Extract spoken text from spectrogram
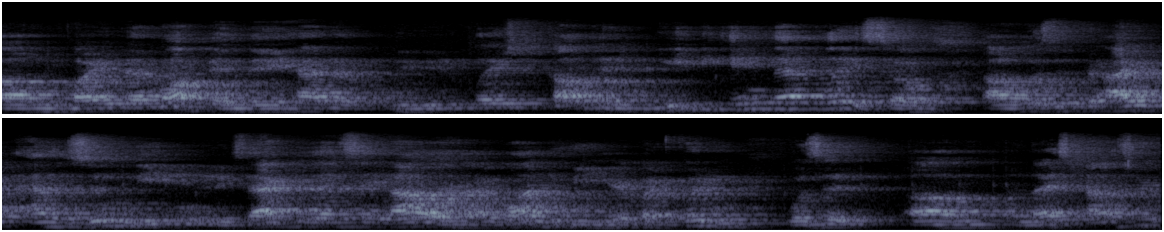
um, invited them up and they had a, they needed a place to come and we became that place. So uh, was it, I had a Zoom meeting at exactly that same hour and I wanted to be here but couldn't. Was it um, a nice concert?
